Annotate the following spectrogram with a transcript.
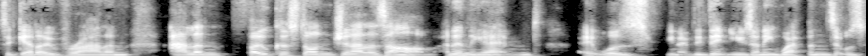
to get over Allin. Allin focused on Janela's arm. And in the end, it was, you know, they didn't use any weapons. It was,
